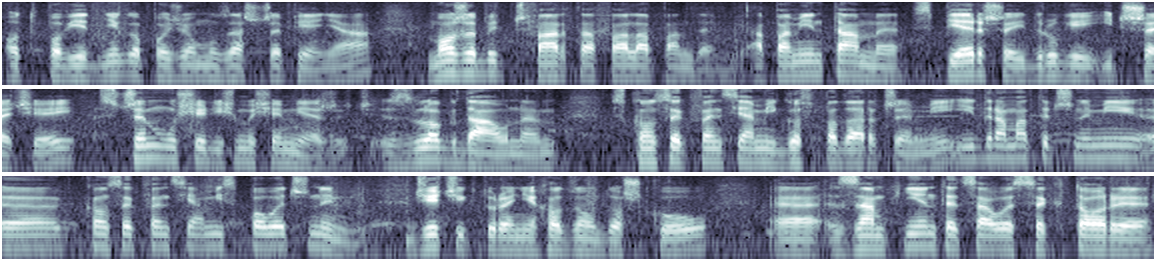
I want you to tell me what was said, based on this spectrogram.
odpowiedniego poziomu zaszczepienia może być czwarta fala pandemii. A pamiętamy z pierwszej, drugiej i trzeciej, z czym musieliśmy się mierzyć? Z lockdownem, z konsekwencjami gospodarczymi i dramatycznymi konsekwencjami społecznymi. Dzieci, które nie chodzą do szkół, e, zamknięte całe sektory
